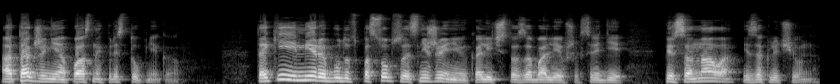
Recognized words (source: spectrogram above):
а также неопасных преступников. Такие меры будут способствовать снижению количества заболевших среди персонала и заключенных.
